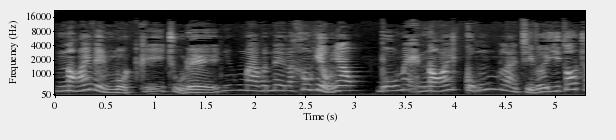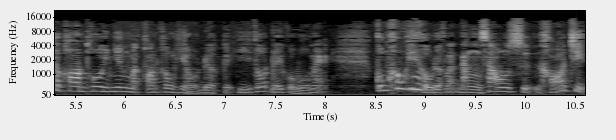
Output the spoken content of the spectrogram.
nói về một cái chủ đề nhưng mà vấn đề là không hiểu nhau. Bố mẹ nói cũng là chỉ với ý tốt cho con thôi nhưng mà con không hiểu được cái ý tốt đấy của bố mẹ. Cũng không hiểu được là đằng sau sự khó chịu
